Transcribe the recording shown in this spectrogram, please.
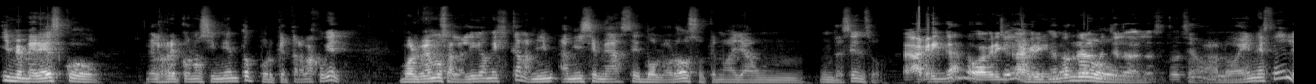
y me merezco el reconocimiento porque trabajo bien. Volvemos a la Liga Mexicana. A mí, a mí se me hace doloroso que no haya un, un descenso. Agringando, agring- Sí, agringando agregando realmente la, la situación. A lo NFL.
